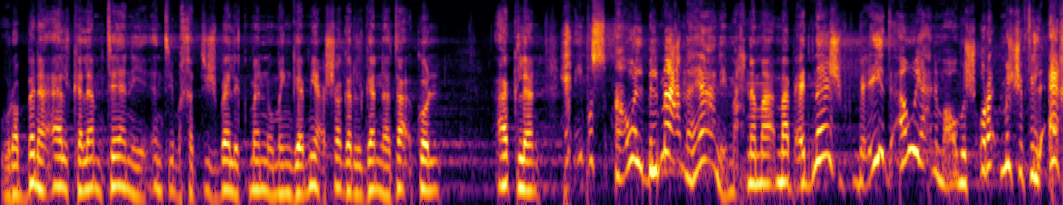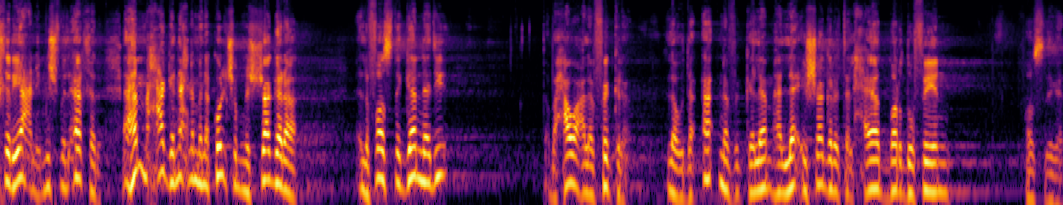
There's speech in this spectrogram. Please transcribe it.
وربنا قال كلام تاني انت ما خدتيش بالك منه من جميع شجر الجنة تأكل. اكلا. يعني بص ما هو بالمعنى يعني ما إحنا ما, بعدناش بعيد قوي يعني ما هو مش قريب مش في الآخر يعني مش في الآخر. أهم حاجة إن إحنا ما ناكلش من الشجرة اللي في وسط الجنة دي. طب حواء على فكرة لو دققنا في الكلام هنلاقي شجرة الحياة برضه فين؟ في وسط الجنة.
